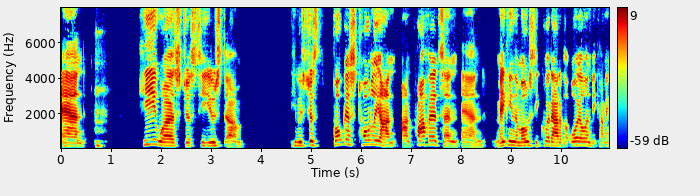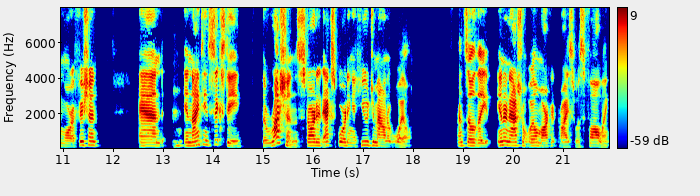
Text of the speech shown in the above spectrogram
And he was just he used um, he was just focused totally on on profits and and making the most he could out of the oil and becoming more efficient. And in 1960, the Russians started exporting a huge amount of oil. And so the international oil market price was falling.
